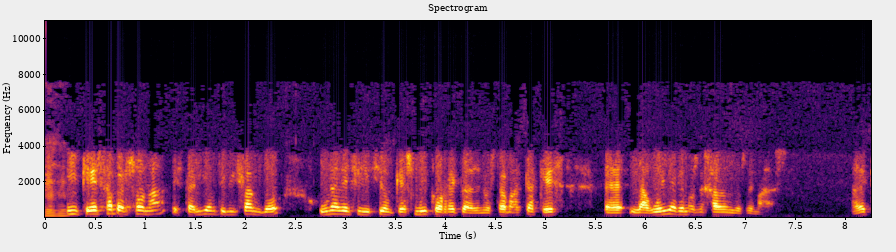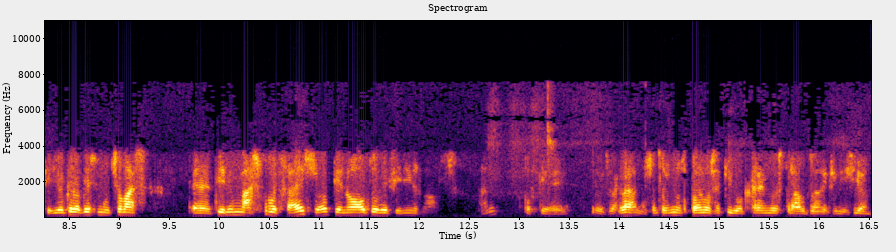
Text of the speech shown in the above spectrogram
Ujú. y que esa persona estaría utilizando una definición que es muy correcta de nuestra marca, que es eh, la huella que hemos dejado en los demás. ¿vale? Que yo creo que es mucho más, eh, tiene más fuerza eso que no autodefinirnos. ¿vale? Porque es verdad, nosotros nos podemos equivocar en nuestra autodefinición,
